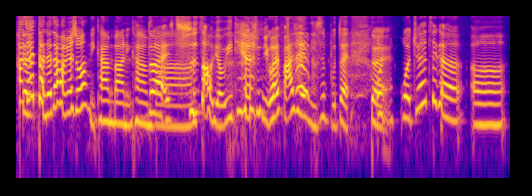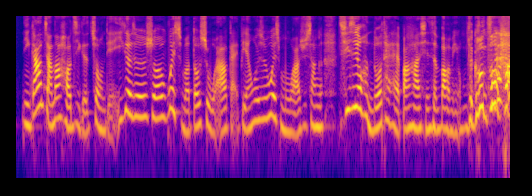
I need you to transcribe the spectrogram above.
他就在等着在旁边说：“你看吧，你看吧。对，迟早有一天 你会发现你是不对。对我，我觉得这个呃，你刚刚讲到好几个重点，一个就是说为什么都是我要改变，或是为什么我要去上课。其实有很多太太帮她先生报名我们的工作坊，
